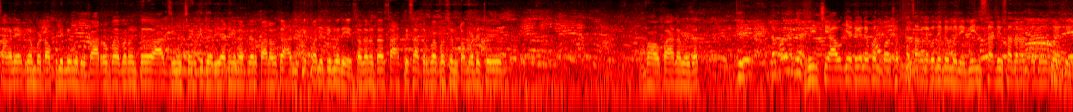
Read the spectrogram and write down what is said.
चांगल्या एक नंबर टॉप क्वालिटीमध्ये बारा रुपयापर्यंत आज उच्चांकी दर या ठिकाणी आपल्याला पाहायला होते हलकी क्वालिटीमध्ये साधारणतः सहा ते सात रुपयापासून टोमॅटोचे भाव पाहायला मिळतात. बीन्सची आवक या ठिकाणी आपण पाहू शकतो चांगल्या क्वालिटीमध्ये बीन्ससाठी साधारणतः दर ते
